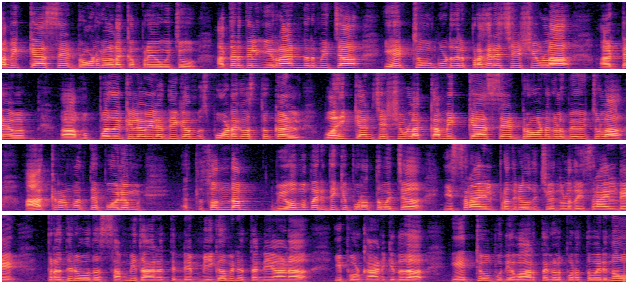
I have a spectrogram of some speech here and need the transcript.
കമിക്കാസെ ഡ്രോണുകളടക്കം പ്രയോഗിച്ചു. അത്തരത്തിൽ ഇറാൻ നിർമ്മിച്ച ഏറ്റവും കൂടുതൽ പ്രഹരശേഷിയുള്ള മുപ്പത് കിലോയിലധികം സ്ഫോടക വസ്തുക്കൾ വഹിക്കാൻ ശേഷിയുള്ള കമിക്കാസെ ഡ്രോണുകൾ ഉപയോഗിച്ചുള്ള ആക്രമണത്തെ പോലും സ്വന്തം വ്യോമ പരിധിക്ക് പുറത്തു വച്ച് ഇസ്രായേൽ പ്രതിരോധിച്ചു എന്നുള്ളത് ഇസ്രായേലിന്റെ പ്രതിരോധ സംവിധാനത്തിന്റെ മികവിനെ തന്നെയാണ് ഇപ്പോൾ കാണിക്കുന്നത്. ഏറ്റവും പുതിയ വാർത്തകൾ പുറത്തു വരുന്നു.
